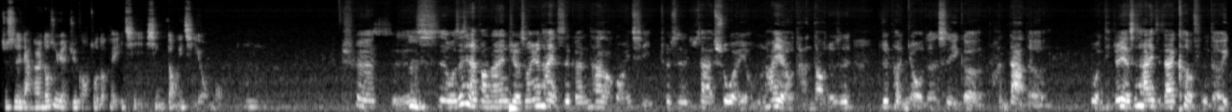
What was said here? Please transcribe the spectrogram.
就是两个人都是远距工作，都可以一起行动，一起游牧。嗯。确实是我之前访谈 Angie 的时候，因为她也是跟她老公一起，就是在数位游牧，她也有谈到，就是就是朋友真的是一个很大的问题，就也是他一直在克服的一个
